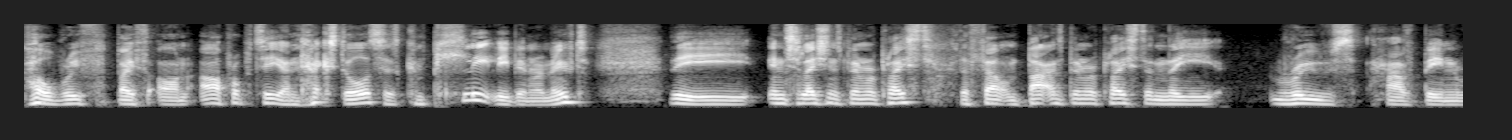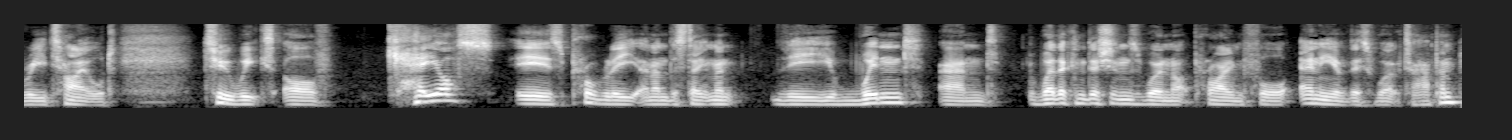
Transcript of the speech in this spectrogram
Whole roof, both on our property and next doors, has completely been removed. The insulation's been replaced, the felt and batten's been replaced, and the roofs have been retiled. Two weeks of chaos is probably an understatement. The wind and weather conditions were not prime for any of this work to happen.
